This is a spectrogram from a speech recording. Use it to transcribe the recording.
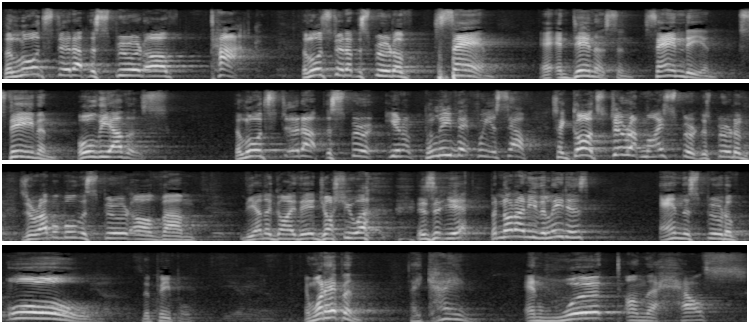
The Lord stirred up the spirit of Tak. The Lord stirred up the spirit of Sam and Dennis and Sandy and Stephen, all the others. The Lord stirred up the spirit. You know, believe that for yourself. Say, God, stir up my spirit. The spirit of Zerubbabel, the spirit of um, the other guy there, Joshua, is it? Yeah. But not only the leaders, and the spirit of all the people. And what happened? They came and worked on the house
